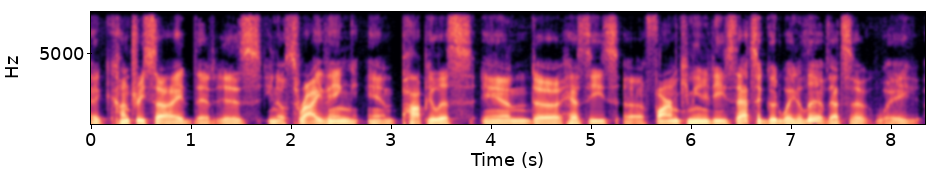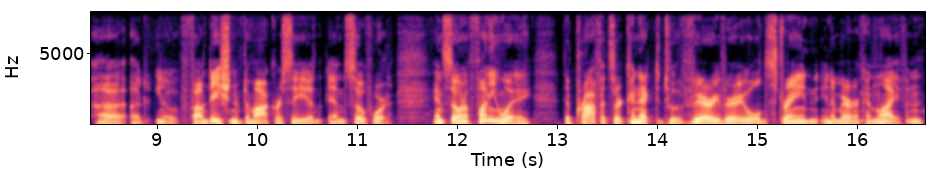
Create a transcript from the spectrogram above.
a, countryside that is you know thriving and populous and uh, has these uh, farm communities. That's a good way to live. That's a way, uh, a, you know, foundation of democracy and, and so forth. And so, in a funny way, the prophets are connected to a very very old strain in American life. And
